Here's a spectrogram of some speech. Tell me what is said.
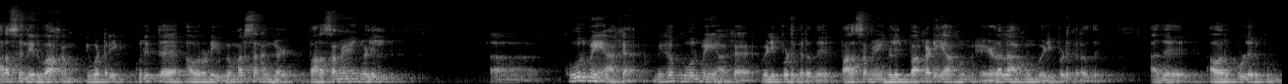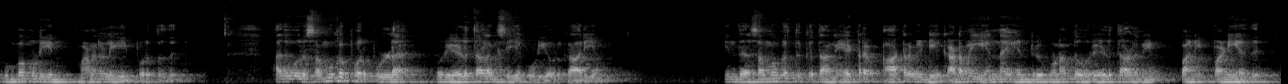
அரசு நிர்வாகம் இவற்றை குறித்த அவருடைய விமர்சனங்கள் பல சமயங்களில் கூர்மையாக மிக கூர்மையாக வெளிப்படுகிறது. பல சமயங்களில் பகடியாகவும் எழலாகவும் வெளிப்படுகிறது. அது அவருக்குள் இருக்கும் கும்பமுனியின் மனநிலையை பொறுத்தது. அது ஒரு சமூக பொறுப்புள்ள ஒரு எழுத்தாளன் செய்யக்கூடிய ஒரு காரியம். இந்த சமூகத்துக்கு தான் ஏற்ற ஆற்ற வேண்டிய கடமை என்ன என்று உணர்ந்த ஒரு எழுத்தாளனின் பணி பணி அது.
